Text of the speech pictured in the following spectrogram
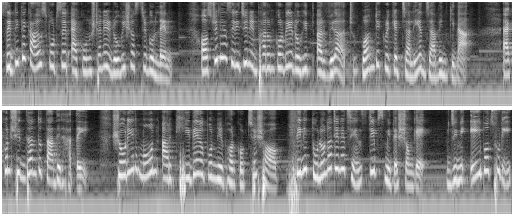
সিডনিতে কায়ো স্পোর্টসের এক অনুষ্ঠানে রবি শাস্ত্রী বললেন, অস্ট্রেলিয়া সিরিজে নির্ধারণ করবে রোহিত আর বিরাট, ওয়ানডে ক্রিকেট চালিয়ে যাবেন কিনা? এখন সিদ্ধান্ত তাদের হাতেই। শরীর, মন আর খিদের ওপর নির্ভর করছে সব। তিনি তুলনা টেনেছেন স্টিভ স্মিথের সঙ্গে, যিনি এই বছরই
